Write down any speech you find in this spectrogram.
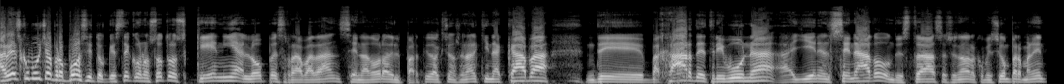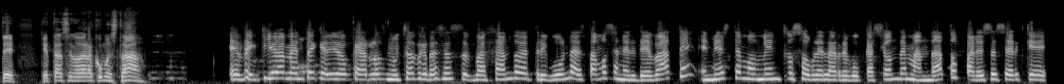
Agradezco mucho a propósito que esté con nosotros Kenia López Rabadán, senadora del Partido Acción Nacional, quien acaba de bajar de tribuna allí en el Senado, donde está sesionada la Comisión Permanente. ¿Qué tal, senadora? ¿Cómo está? Efectivamente, querido Carlos, muchas gracias. Bajando de tribuna, estamos en el debate en este momento sobre la revocación de mandato. Parece ser que,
